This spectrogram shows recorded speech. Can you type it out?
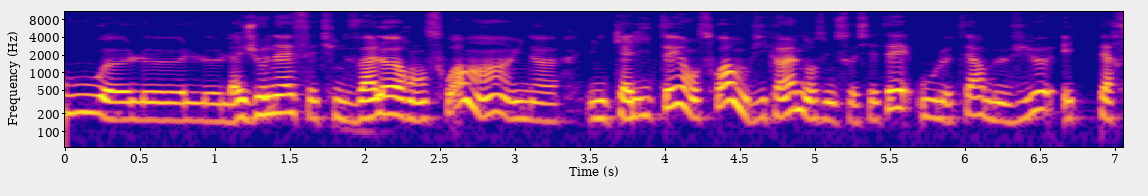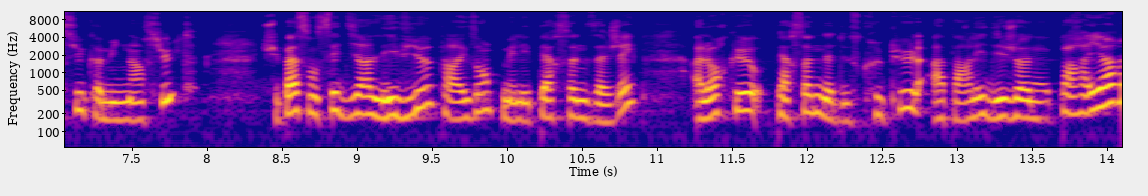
où euh, la jeunesse est une valeur en soi, hein, une, qualité en soi. On vit quand même dans une société où le terme vieux est perçu comme une insulte. Je ne suis pas censée dire les vieux, par exemple, mais les personnes âgées, alors que personne n'a de scrupule à parler des jeunes. Par ailleurs,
